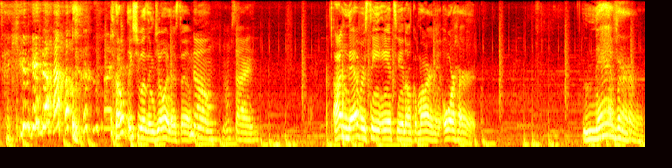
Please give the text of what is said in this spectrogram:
taking it out. I don't think she was enjoying herself. no, I'm sorry. I never seen Auntie and Uncle Marvin or heard. Never.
